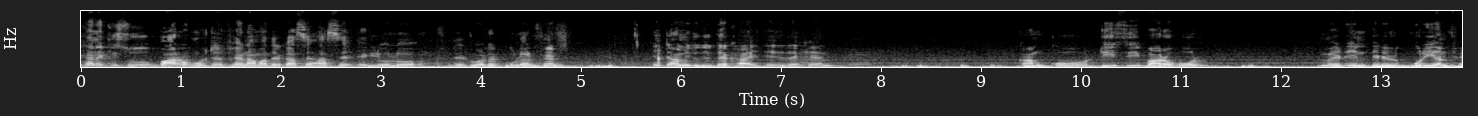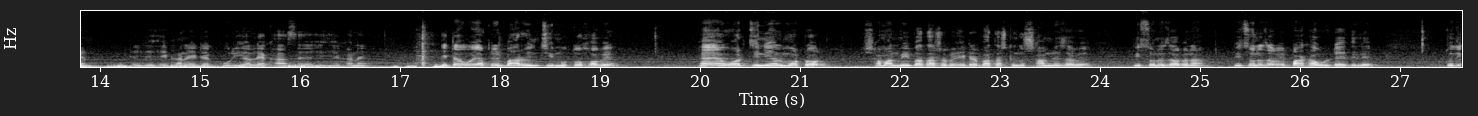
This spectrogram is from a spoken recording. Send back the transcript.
এখানে কিছু বারো ভোল্টের ফ্যান আমাদের কাছে আছে। এগুলো হলো রেড ওয়াটার কুলার ফ্যান এটা আমি যদি দেখাই, এই যে দেখেন কামকো ডিসি বারো বোল মেড ইন এটা হলো কোরিয়ান ফ্যান এই যে এখানে এটা কোরিয়া লেখা আছে, এই যে এখানে। এটাও ওই আপনার বারো ইঞ্চি মতো হবে। হ্যাঁ অরিজিনাল মোটর সামান্যই বাতাস হবে। এটার বাতাস কিন্তু সামনে যাবে, পিছনে যাবে না। পিছনে যাবে, পাখা উল্টে দিলে। যদি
